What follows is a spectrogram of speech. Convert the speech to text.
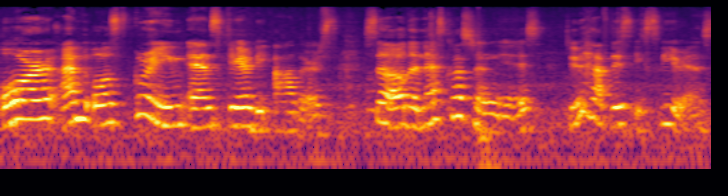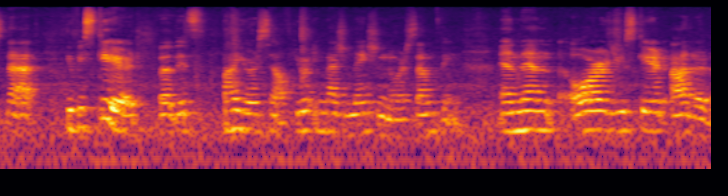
or I'm all scream and scare the others. So the next question is, do you have this experience that you be scared, but it's by yourself, your imagination or something, and then or you scared other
